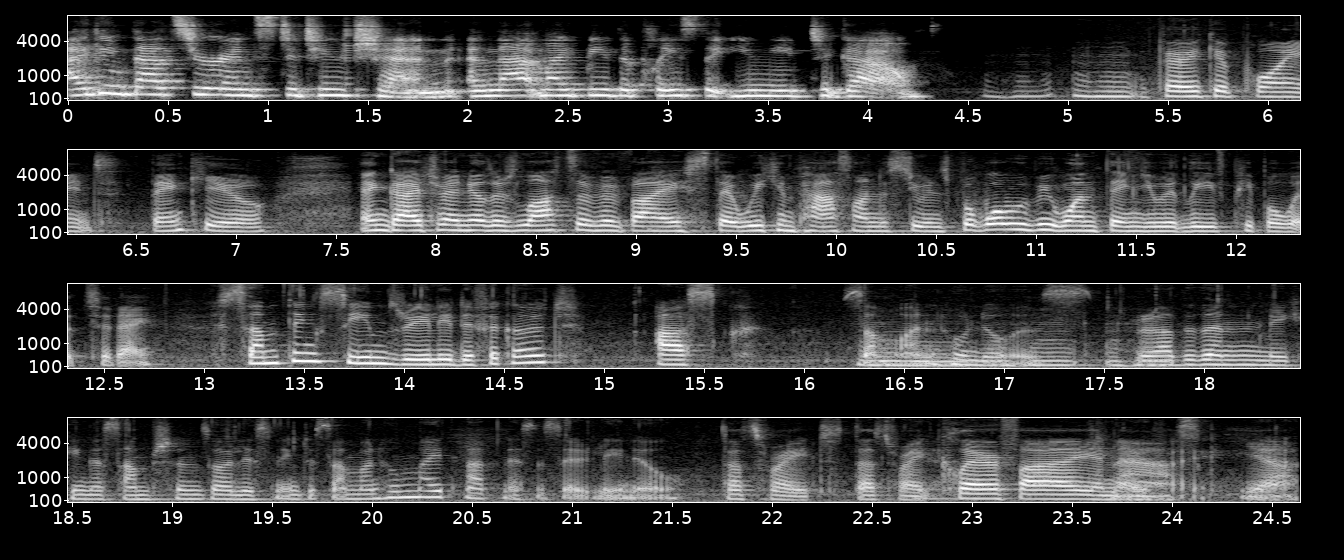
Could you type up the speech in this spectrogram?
I think that's your institution, and that might be the place that you need to go. Mm-hmm, mm-hmm. Very good point. Thank you. And Gayatri, I know there's lots of advice that we can pass on to students, but what would be one thing you would leave people with today? If something seems really difficult, ask someone who mm-hmm, mm-hmm, knows mm-hmm. rather than making assumptions or listening to someone who might not necessarily know. That's right. That's right. Yeah. Clarify and Clarify. ask. Yeah. Yeah.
